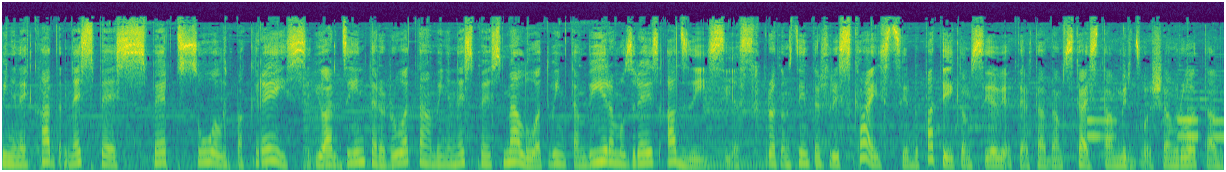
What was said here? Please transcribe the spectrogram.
viņa nekad nespēs spērt soli pa kreisi, jo ar dzintara rotām viņa nespēs melot. Viņa tam vīram uzreiz atzīsies. Protams, dzintars arī skaists ir, bet patīkams sieviete ar tādām skaistām mirdzošām rotām.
